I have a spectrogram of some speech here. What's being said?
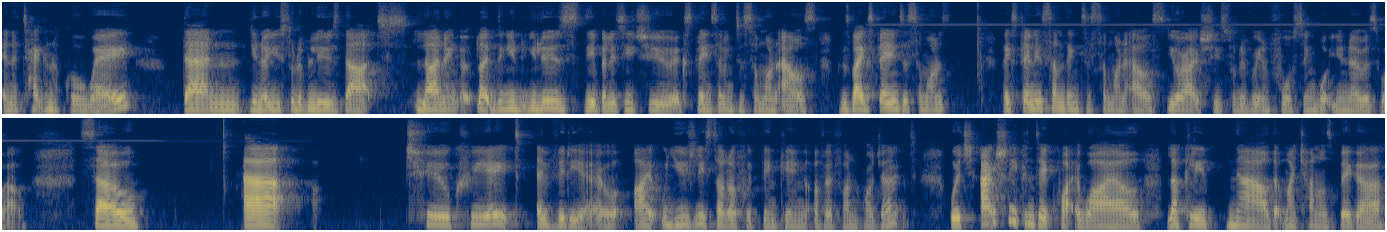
in a technical way, then you know you sort of lose that learning like you, you lose the ability to explain something to someone else because by explaining to someone explaining something to someone else, you're actually sort of reinforcing what you know as well. So, uh, to create a video, I usually start off with thinking of a fun project, which actually can take quite a while. Luckily, now that my channel's bigger,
